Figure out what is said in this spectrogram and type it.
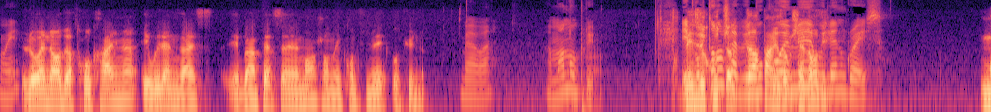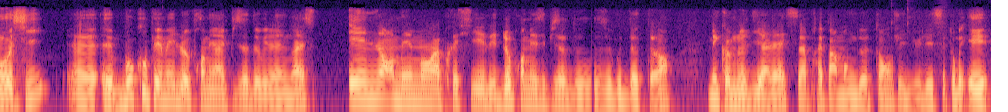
Oui. Law and Order True Crime et Will and Grace. Et ben personnellement, j'en ai continué aucune. Bah ouais. Moi non plus. Et Mais The Good Doctor, par exemple, j'avais envie. Will and Grace. Moi aussi, euh, j'ai beaucoup aimé le premier épisode de Will and Grace, énormément apprécié les deux premiers épisodes de The Good Doctor. Mais comme le dit Alex, après, par manque de temps, j'ai dû laisser tomber. Et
